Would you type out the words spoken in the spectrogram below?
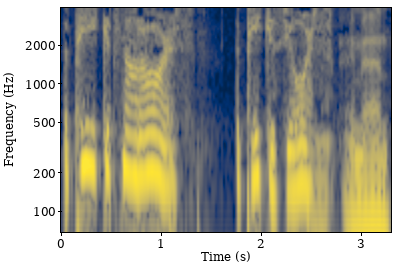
the peak, it's not ours. The peak is yours. Amen.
